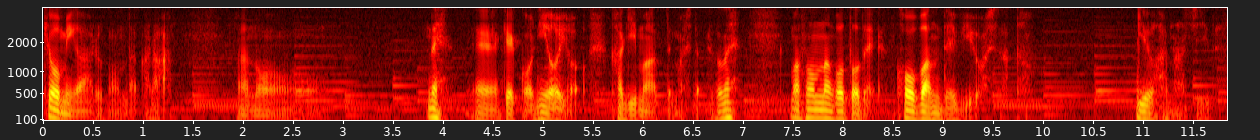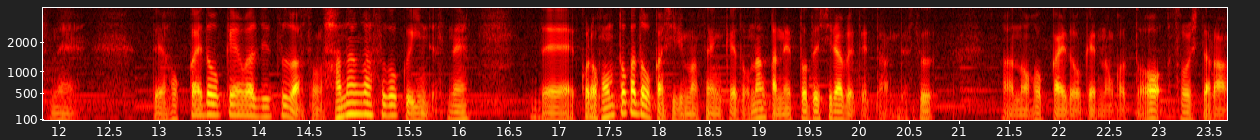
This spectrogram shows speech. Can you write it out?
興味があるもんだからあのー、ね、えー、結構匂いを嗅ぎ回ってましたけどねまあそんなことで交番デビューをしたという話ですね。で北海道犬は実はその鼻がすごくいいんですね。でこれ本当かどうか知りませんけどなんかネットで調べてたんです。あの北海道犬のことを。そうしたら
